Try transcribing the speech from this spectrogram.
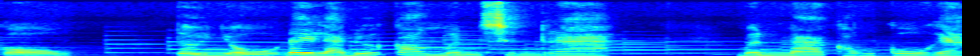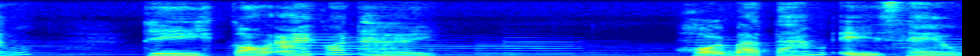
cổ, tự nhủ đây là đứa con mình sinh ra, mình mà không cố gắng thì còn ai có thể. Hội bà tám ì xèo,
